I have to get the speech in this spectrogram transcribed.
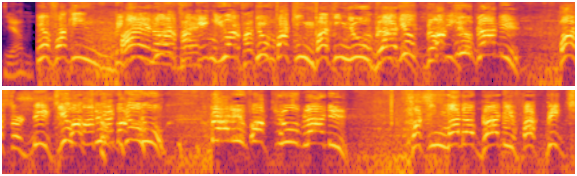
Yum. You're fucking paranoid, You are fucking, you are fucking. You fucking, fucking, you bloody. You bloody. Fuck you bloody. Bastard bitch. You fuck you, fuck you. Bloody, fuck you, bloody. Fucking mother, bloody, fuck bitch.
